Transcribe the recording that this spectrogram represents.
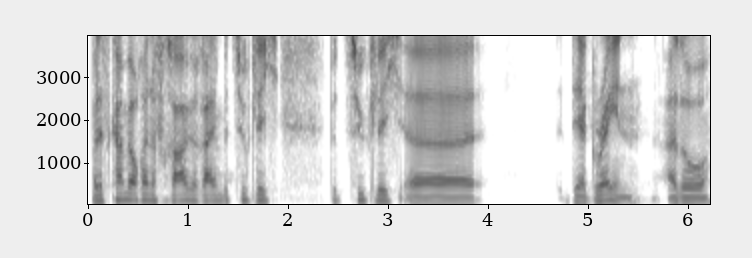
Weil es kam ja auch eine Frage rein bezüglich, bezüglich äh, der Grain, also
